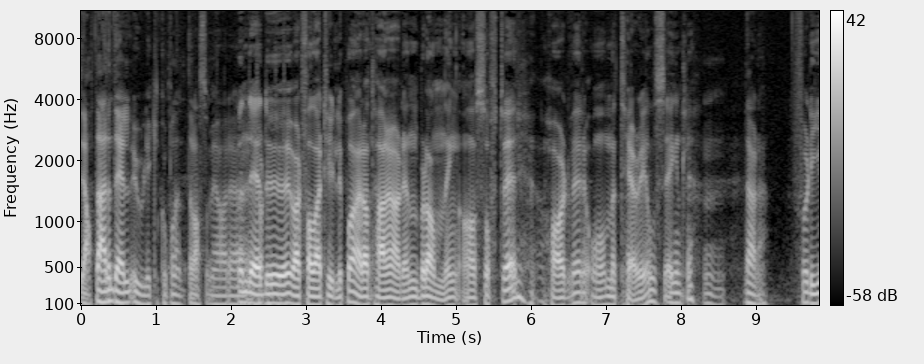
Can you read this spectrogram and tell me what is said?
ja, det er en del ulike komponenter da, som vi har uh, Men det du i hvert fall er tydelig på, er at her er det en blanding av software, hardware og materials, egentlig. Mm, det er det. Fordi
